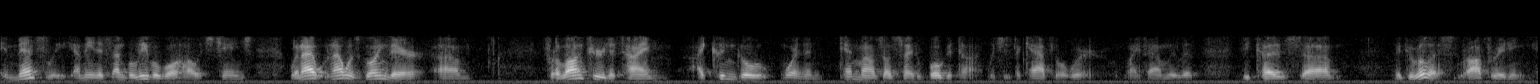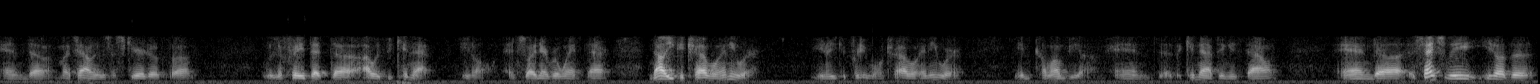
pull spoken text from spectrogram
immensely. I mean, it's unbelievable how it's changed. When I when I was going there um, for a long period of time, I couldn't go more than ten miles outside of Bogota, which is the capital where my family lived, because um, the guerrillas were operating, and uh, my family was scared of, uh, was afraid that uh, I would be kidnapped, you know, and so I never went there. Now you could travel anywhere, you know, you could pretty well travel anywhere in Colombia, and uh, the kidnapping is down, and uh, essentially, you know, the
